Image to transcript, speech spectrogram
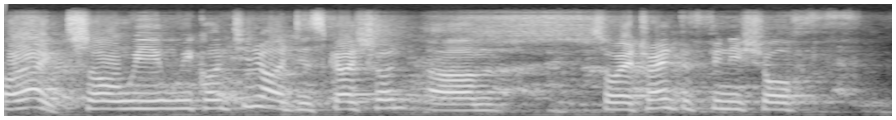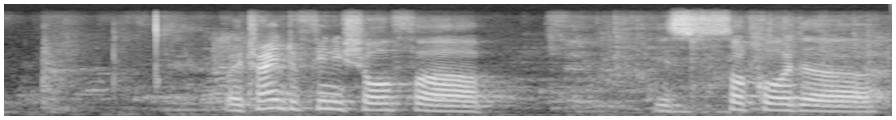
All right, so we, we continue our discussion. Um, so we're trying to finish off. We're trying to finish off uh, this so-called uh,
